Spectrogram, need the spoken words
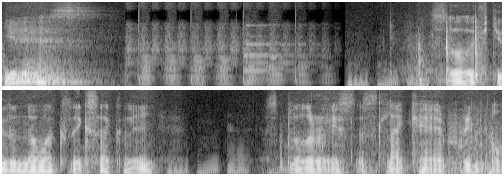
Yes! So if you don't know what exactly Sploder is, is like a really old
